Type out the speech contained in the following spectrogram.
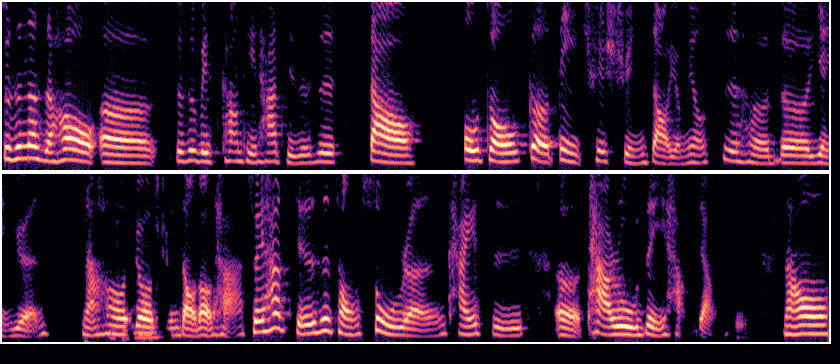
就是那时候呃，就是 Visconti 他其实是到欧洲各地去寻找有没有适合的演员，然后就嗯寻找到他，所以他其实是从素人开始呃踏入这一行这样子。然后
